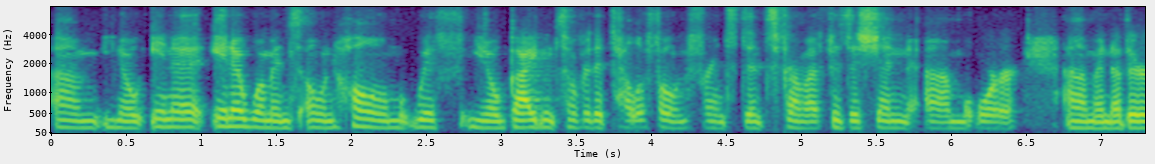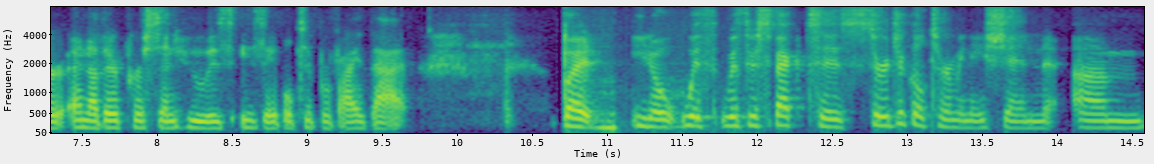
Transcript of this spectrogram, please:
um, you know, in a in a woman's own home with you know guidance over the telephone, for instance, from a physician um, or um, another another person who is is able to provide that but you know with with respect to surgical termination um,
